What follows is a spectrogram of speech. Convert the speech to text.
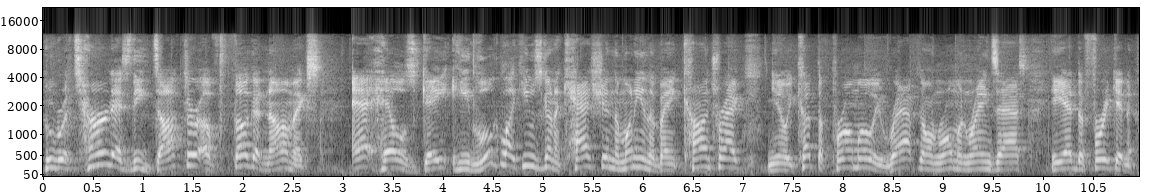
who returned as the Doctor of Thuganomics at Hell's Gate. He looked like he was going to cash in the Money in the Bank contract. You know, he cut the promo. He rapped on Roman Reigns' ass. He had the freaking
